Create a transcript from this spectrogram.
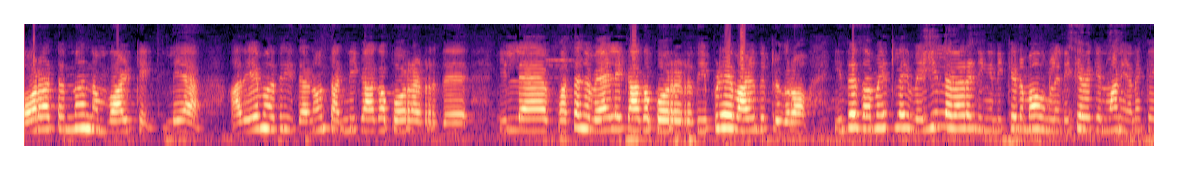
போராட்டம் தான் நம் வாழ்க்கை இல்லையா? அதே மாதிரி தினம் தண்ணிக்காக போராடுறது இல்ல பசங்க வேலைக்காக போராடுறது இப்படியே வாழ்ந்துட்டு இருக்கிறோம். இந்த சமயத்துல வெயில்ல வேற நீங்க நிக்கணுமா? உங்களை நிக்க வைக்கணுமான்னு எனக்கே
